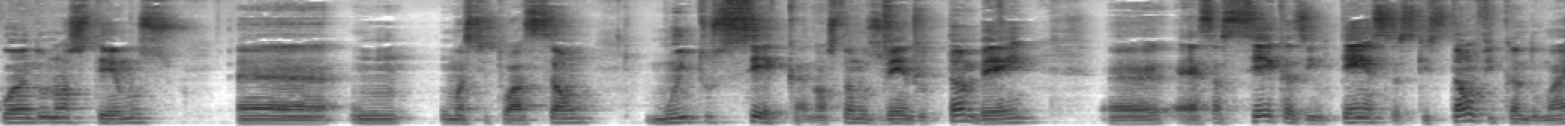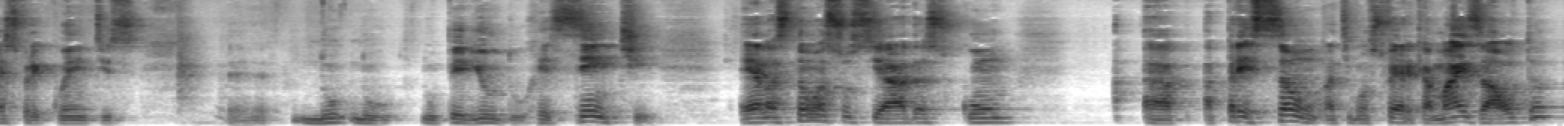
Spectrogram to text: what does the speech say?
quando nós temos é, um, uma situação muito seca. Nós estamos vendo também é, essas secas intensas que estão ficando mais frequentes é, no, no, no, período recente, elas estão associadas com a, a pressão atmosférica mais alta,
